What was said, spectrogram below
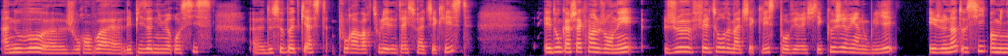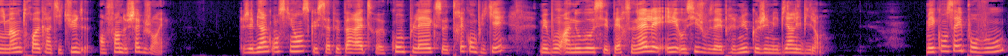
À nouveau, euh, je vous renvoie à l'épisode numéro 6 euh, de ce podcast pour avoir tous les détails sur la checklist. Et donc à chaque fin de journée, je fais le tour de ma checklist pour vérifier que j'ai rien oublié, et je note aussi au minimum trois gratitudes en fin de chaque journée. J'ai bien conscience que ça peut paraître complexe, très compliqué, mais bon, à nouveau, c'est personnel, et aussi je vous avais prévenu que j'aimais bien les bilans. Mes conseils pour vous,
